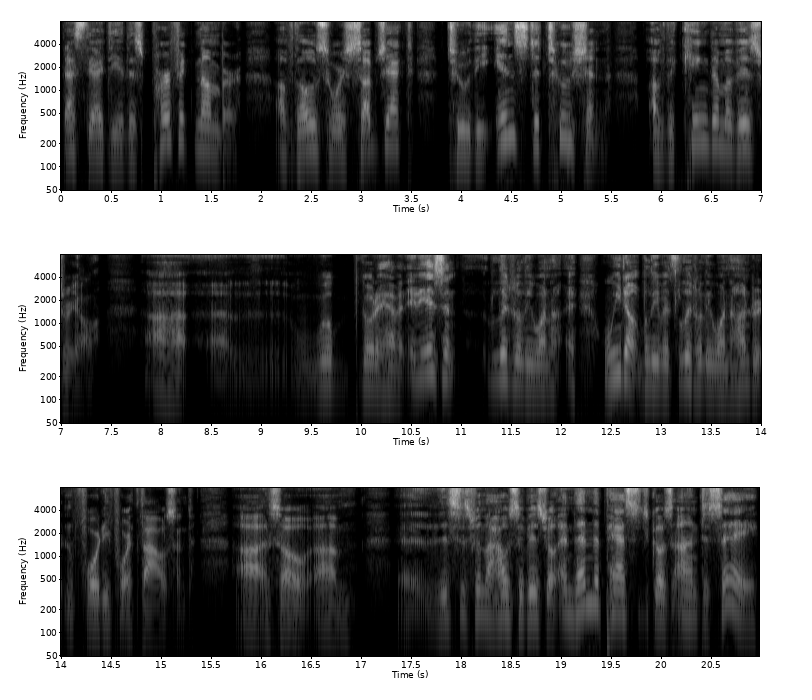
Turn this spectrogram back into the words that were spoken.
that's the idea this perfect number of those who are subject to the institution of the kingdom of israel uh, uh, will go to heaven it isn't literally one. We don't believe it's literally one hundred and forty-four thousand. Uh, so um, uh, this is from the house of Israel, and then the passage goes on to say,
